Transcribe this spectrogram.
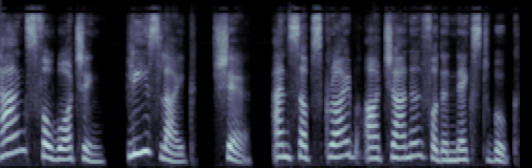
Thanks for watching. Please like, share, and subscribe our channel for the next book.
